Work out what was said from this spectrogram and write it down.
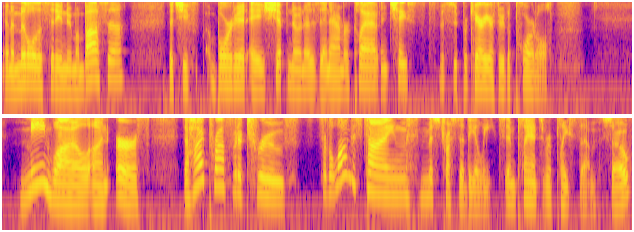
In the middle of the city of New Mombasa, the chief boarded a ship known as In Amber Clad and chased the supercarrier through the portal. Meanwhile, on Earth, the High Prophet of Truth, for the longest time, mistrusted the elites and planned to replace them. So,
